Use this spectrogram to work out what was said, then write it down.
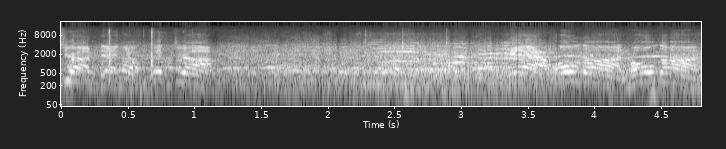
job, Daniel. Good job. Yeah, hold on, hold on.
